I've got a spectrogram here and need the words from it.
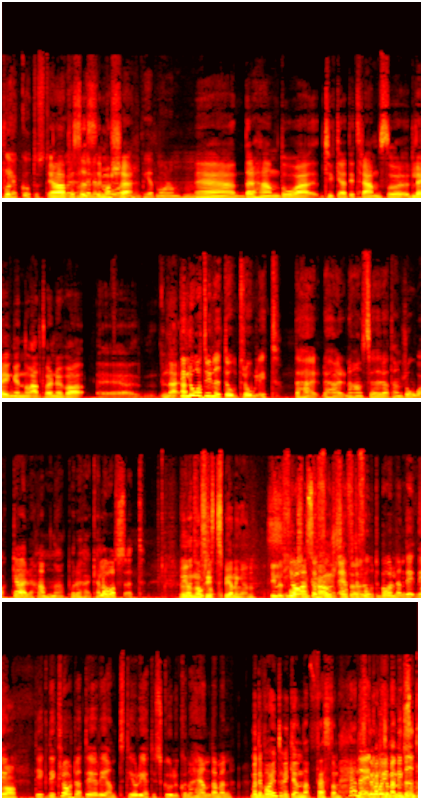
På- Ekot och Studio Ja, precis, i morse. På P1 morgon. Mm. Eh, där han då tycker att det är trams och lögn och allt vad det nu var. Eh, när, Det att, låter ju lite otroligt det här, det här när han säger att han råkar hamna på det här kalaset. Enligt som- nazistspelningen. enligt folk Ja, som alltså kan först efter fotbollen. Det, det, Ja. det, det är klart att det rent teoretiskt skulle kunna hända men men det var ju inte vilken fest som helst. Nej, det, det var var liksom en liksom vit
